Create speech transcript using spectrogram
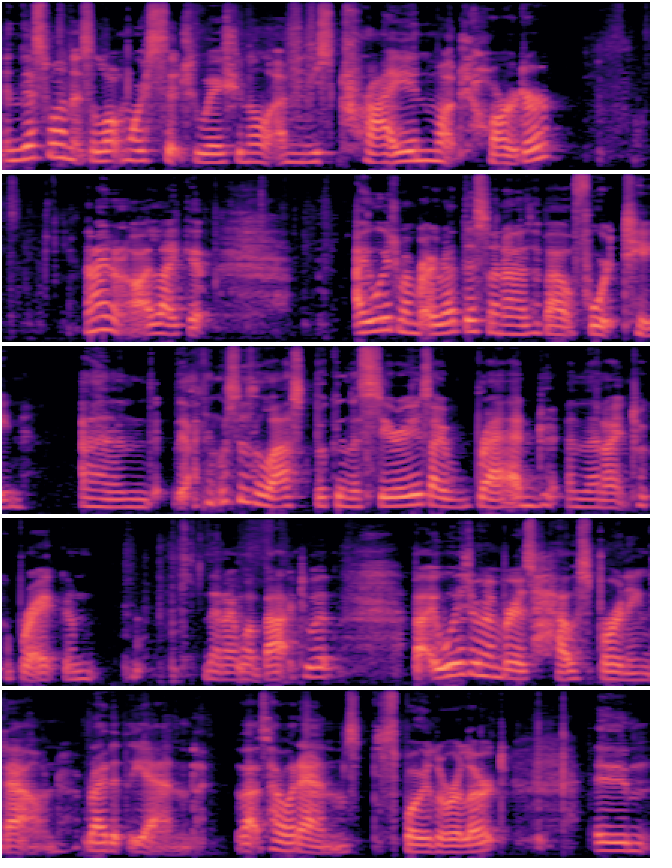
In this one, it's a lot more situational. and he's trying much harder. I don't know, I like it. I always remember, I read this when I was about 14 and I think this is the last book in the series I read and then I took a break and then I went back to it. But I always remember his house burning down right at the end. That's how it ends, spoiler alert. Um,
